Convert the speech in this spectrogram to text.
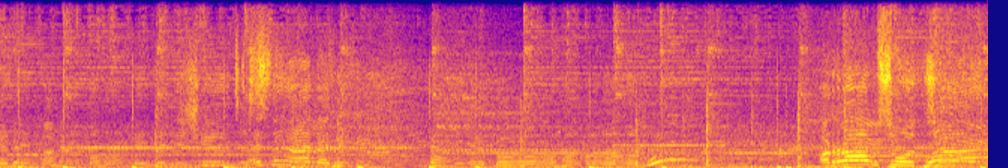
ก็ได้มาหาหมอไม่เห็นได้ชื่นใจสักห้านาทีได้บอกรอบสุดท้าย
